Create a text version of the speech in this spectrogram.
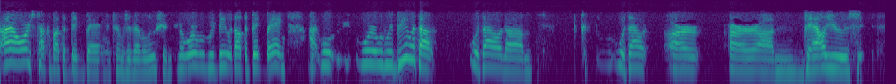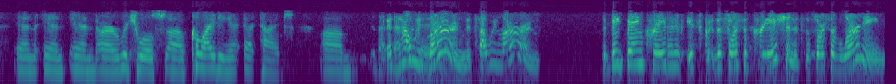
I always talk about the Big Bang in terms of evolution. You know, where would we be without the Big Bang? I, well, where would we be without without um, without our our um, values and and and our rituals uh, colliding at, at times? Um, that, it's how okay. we learn. It's how we learn. The Big Bang creates. It, it's the source of creation. It's the source of learning.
